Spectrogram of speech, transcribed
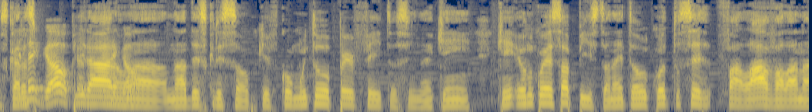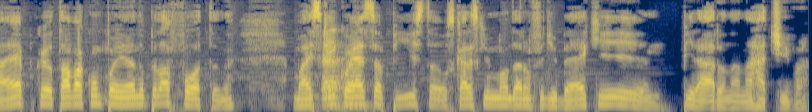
Os caras legal, cara, piraram legal. na, na descrição, porque ficou muito perfeito, assim, né? Quem, quem, eu não conheço a pista, né? Então, enquanto você falava lá na época, eu tava acompanhando pela foto, né? Mas quem Aham. conhece a pista, os caras que me mandaram feedback piraram na narrativa.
